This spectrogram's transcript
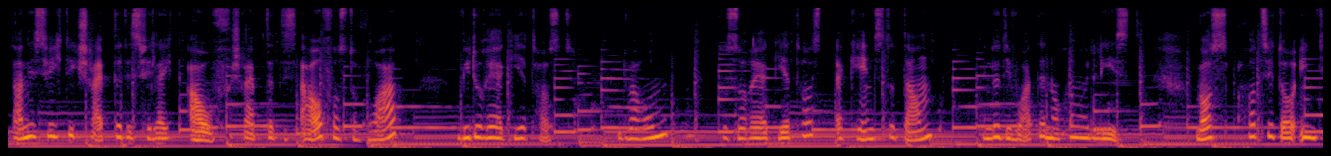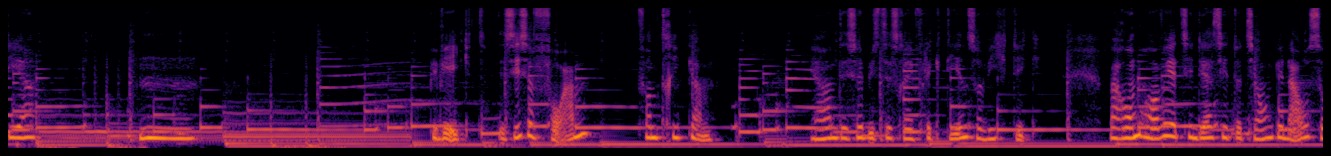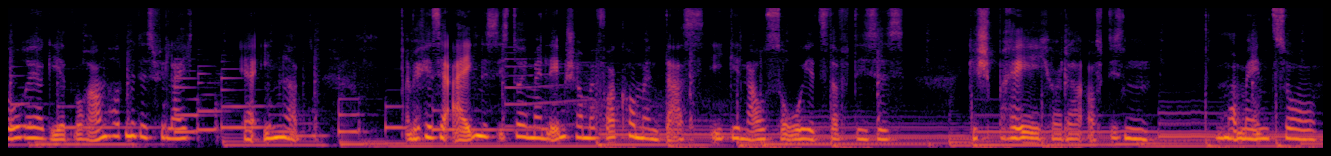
Dann ist wichtig, schreib dir das vielleicht auf. Schreib dir das auf, was da war, wie du reagiert hast. Und warum du so reagiert hast, erkennst du dann, wenn du die Worte noch einmal liest. Was hat sich da in dir hm, bewegt? Das ist eine Form von Triggern. Ja, und deshalb ist das Reflektieren so wichtig. Warum habe ich jetzt in der Situation genau so reagiert? Woran hat mir das vielleicht erinnert? Welches Ereignis ist da in meinem Leben schon mal vorkommen, dass ich genau so jetzt auf dieses Gespräch oder auf diesen Moment so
